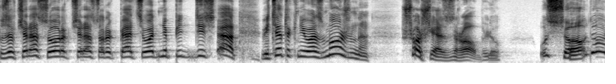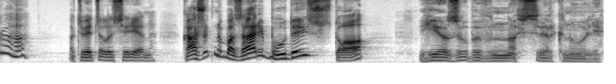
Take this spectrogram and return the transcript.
Позавчера сорок, вчера сорок пять, сегодня пятьдесят. Ведь это невозможно! Что ж я зроблю?» «Усё дорого!» — ответила сирена. «Кажет, на базаре буде и сто». Ее зубы вновь сверкнули.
